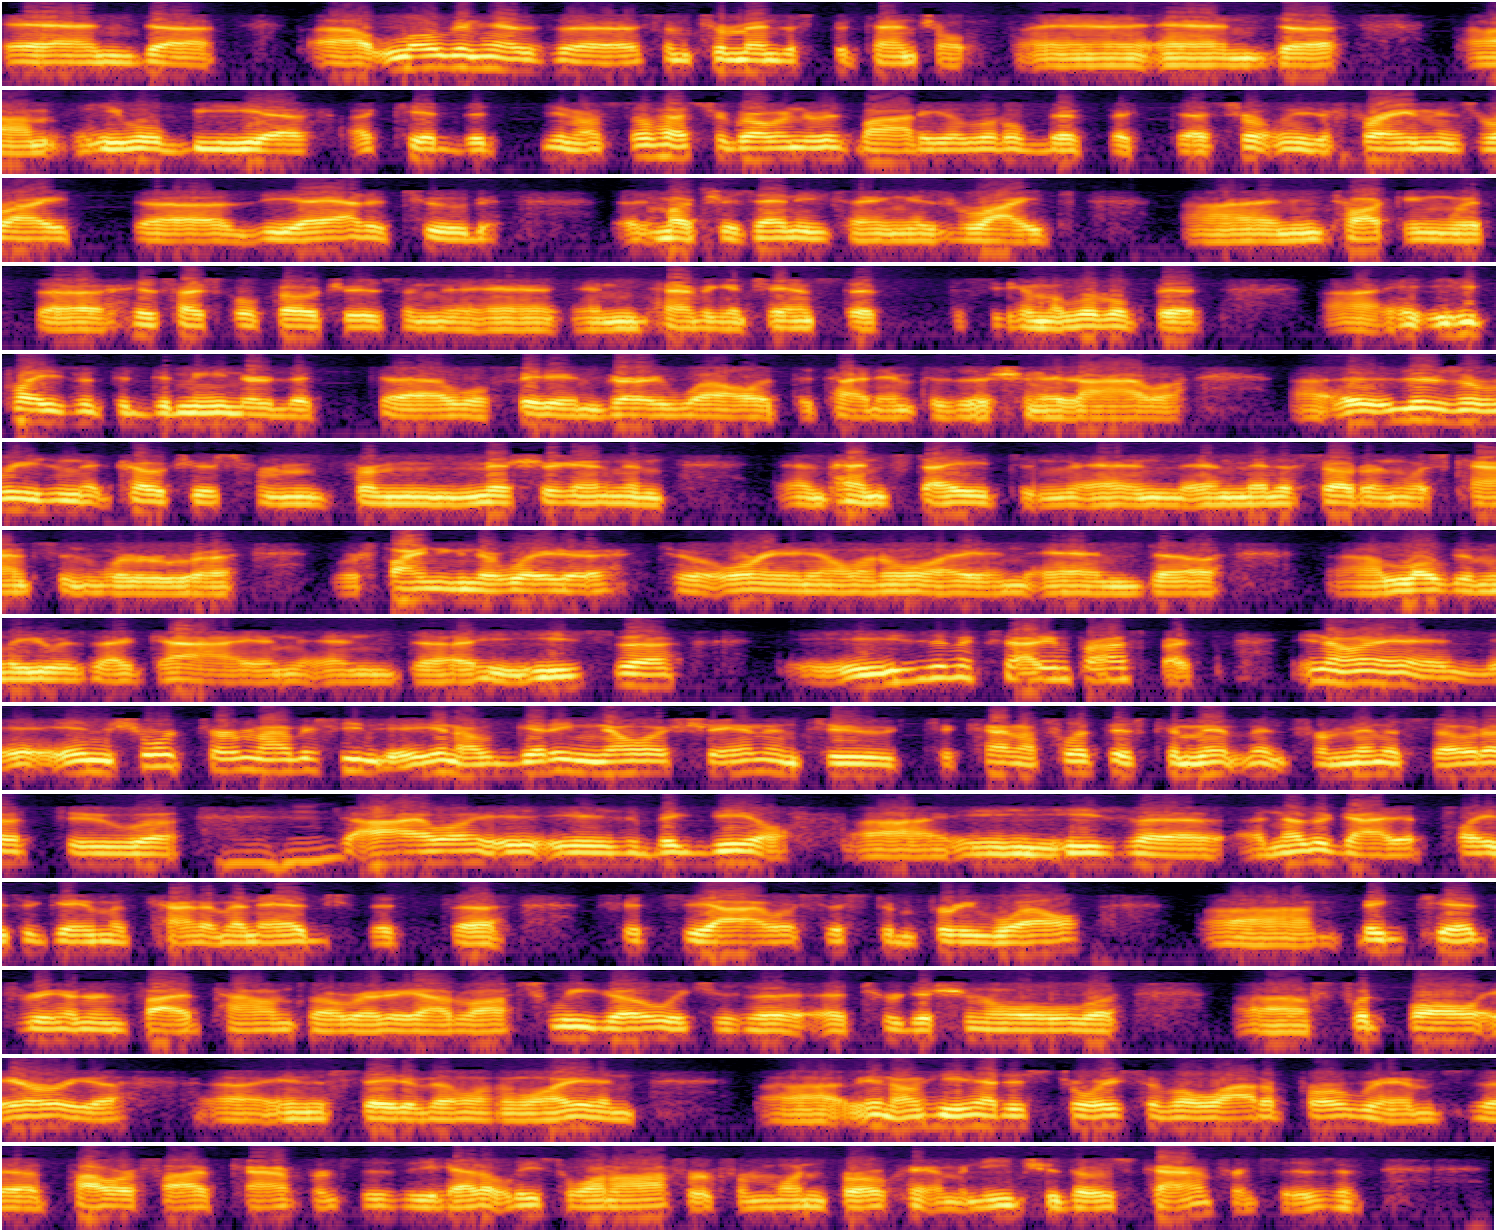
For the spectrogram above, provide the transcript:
and uh, uh, Logan has uh, some tremendous potential, and, and uh, um, he will be a, a kid that you know still has to grow into his body a little bit, but uh, certainly the frame is right, uh, the attitude, as much as anything, is right. Uh, and in talking with uh, his high school coaches and, and and having a chance to, to see him a little bit, uh, he, he plays with the demeanor that uh, will fit in very well at the tight end position at Iowa. Uh, there's a reason that coaches from from Michigan and and Penn State and and, and Minnesota and Wisconsin were uh, were finding their way to to Orion, Illinois, and and uh, uh, Logan Lee was that guy, and and uh, he's uh, he's an exciting prospect you know, in, in the short term, obviously, you know, getting Noah Shannon to to kind of flip his commitment from Minnesota to uh, mm-hmm. to Iowa is, is a big deal. Uh, he, he's uh, another guy that plays a game with kind of an edge that uh, fits the Iowa system pretty well. Uh, big kid, 305 pounds already out of Oswego, which is a, a traditional uh, uh, football area uh, in the state of Illinois, and uh, you know, he had his choice of a lot of programs, uh, Power Five conferences. He had at least one offer from one program in each of those conferences, and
